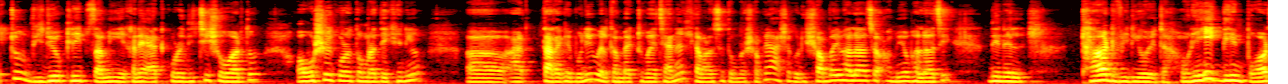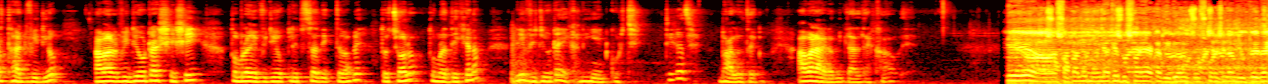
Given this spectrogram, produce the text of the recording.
একটু ভিডিও ক্লিপস আমি এখানে অ্যাড করে দিচ্ছি সৌহার্দ্য, অবশ্যই করে তোমরা দেখে নিও। আর তার আগে বলি welcome back to my channel কেমন আছো তোমরা সবাই? আশা করি সবাই ভালো আছো আমিও ভালো আছি। দিনের থার্ড ভিডিও এটা অনেক দিন পর থার্ড ভিডিও আমার ভিডিওটা শেষেই তোমরা এই ভিডিও ক্লিপসটা দেখতে পাবে। তো চলো তোমরা দেখে নাও এই ভিডিওটা এখানেই এন্ড করছি ঠিক আছে? ভালো থেকো। আবার আগামীকাল দেখা হবে। সকালে মহিলাকে বিষয়ে একটা ভিডিও পোস্ট করেছিলাম ইউটিউবে।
